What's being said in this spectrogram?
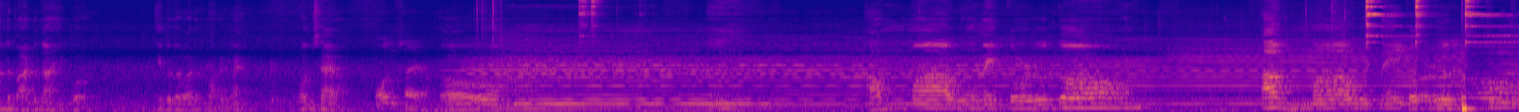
அந்த பாட்டு தான் இப்போ இப்போ தான் வருது பாருங்களேன். ஓம் சாரம் ஓம் சாயம் ஓம். உனை தொழுதோம். அம்மா உனை தொழுதோம்.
